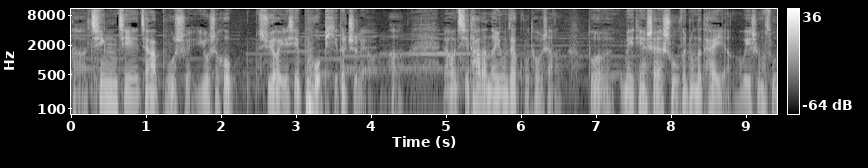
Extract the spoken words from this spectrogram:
啊，清洁加补水，有时候需要一些破皮的治疗啊，然后其他的呢用在骨头上，多每天晒十五分钟的太阳，维生素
